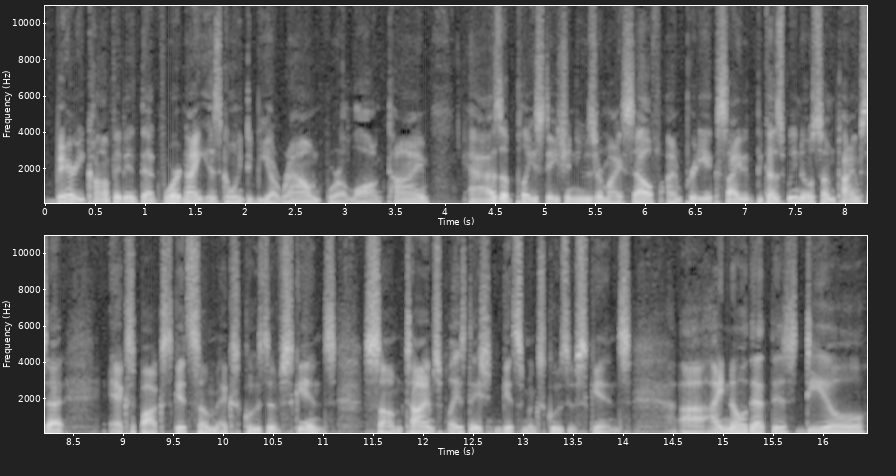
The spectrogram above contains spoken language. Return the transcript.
very confident that Fortnite is going to be around for a long time. As a PlayStation user myself, I'm pretty excited because we know sometimes that Xbox gets some exclusive skins. Sometimes PlayStation gets some exclusive skins. Uh, I know that this deal,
